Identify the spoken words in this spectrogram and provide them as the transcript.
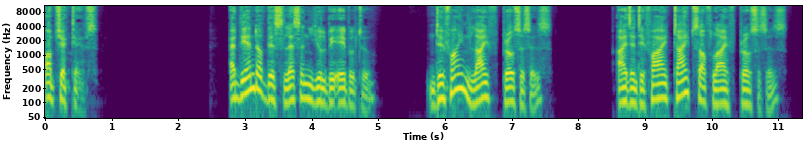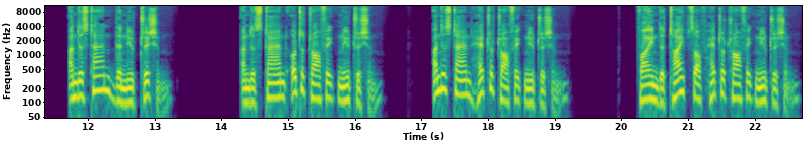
Objectives At the end of this lesson, you'll be able to define life processes, identify types of life processes, understand the nutrition, understand autotrophic nutrition, understand heterotrophic nutrition, find the types of heterotrophic nutrition,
